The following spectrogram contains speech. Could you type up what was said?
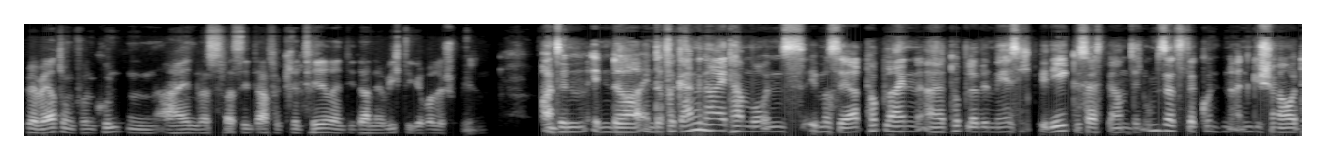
Bewertung von Kunden ein? Was, was sind da für Kriterien, die da eine wichtige Rolle spielen? Also in, in, der, in der Vergangenheit haben wir uns immer sehr Topline, äh, Top-Level-mäßig bewegt. Das heißt, wir haben den Umsatz der Kunden angeschaut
